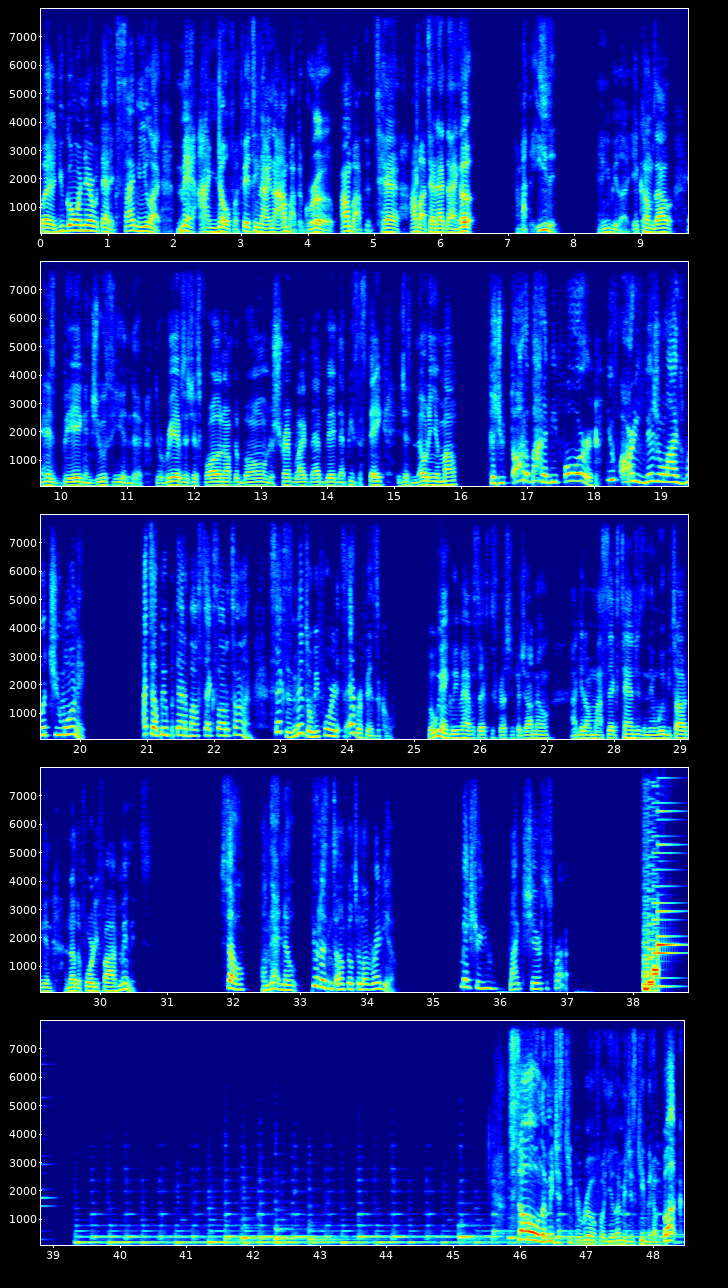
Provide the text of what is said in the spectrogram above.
But you go in there with that excitement, you're like, man, I know for 15.99, I'm about to grub. I'm about to tear, I'm about to tear that thing up. I'm about to eat it. And would be like, it comes out and it's big and juicy, and the, the ribs is just falling off the bone, the shrimp like that big, that piece of steak is just melting your mouth. because you thought about it before. You've already visualized what you wanted. I tell people that about sex all the time. Sex is mental before it's ever physical. But we ain't gonna even have a sex discussion because y'all know I get on my sex tangents and then we'll be talking another 45 minutes. So, on that note, you're listening to Unfiltered Love Radio. Make sure you like, share, subscribe. So let me just keep it real for you. Let me just keep it a buck.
